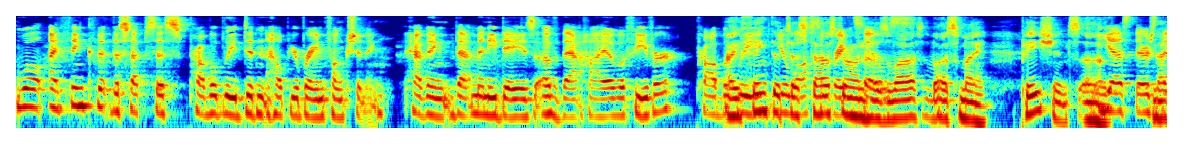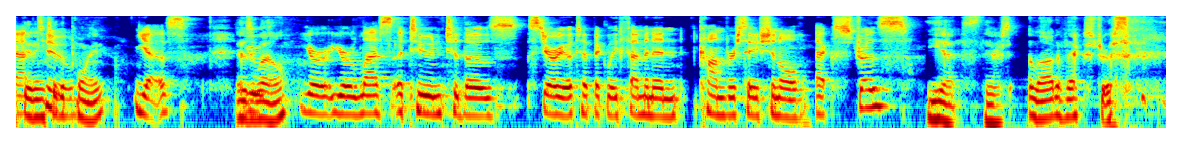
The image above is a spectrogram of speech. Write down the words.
Well, I think that the sepsis probably didn't help your brain functioning. Having that many days of that high of a fever, probably. I think the testosterone has lost lost my patience of Yes, there's not that getting to the point Yes. as You- well. You're you're less attuned to those stereotypically feminine conversational extras. Yes, there's a lot of extras.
